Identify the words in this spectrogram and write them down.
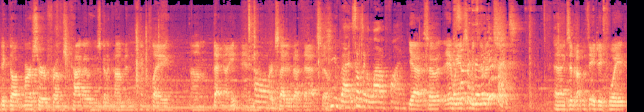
Big Dog Mercer from Chicago, who's going to come and, and play um, that night, and oh, we're excited about that. So you bet. It sounds like a lot of fun. Yeah. So and we have some really exhibits. Uh, exhibit with AJ Foyt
